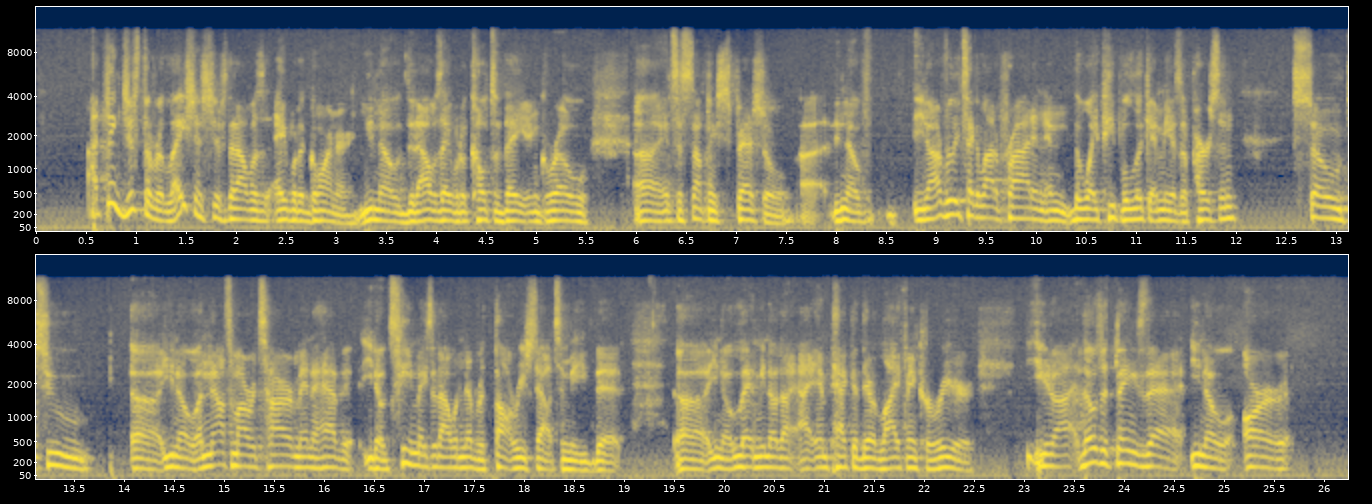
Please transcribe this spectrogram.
I think just the relationships that I was able to garner, you know, that I was able to cultivate and grow uh, into something special. Uh, you know, you know, I really take a lot of pride in, in, the way people look at me as a person. So to uh, you know, announce my retirement and have you know, teammates that I would never thought reached out to me that, uh, you know, let me know that I impacted their life and career. You know, I, those are things that you know are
